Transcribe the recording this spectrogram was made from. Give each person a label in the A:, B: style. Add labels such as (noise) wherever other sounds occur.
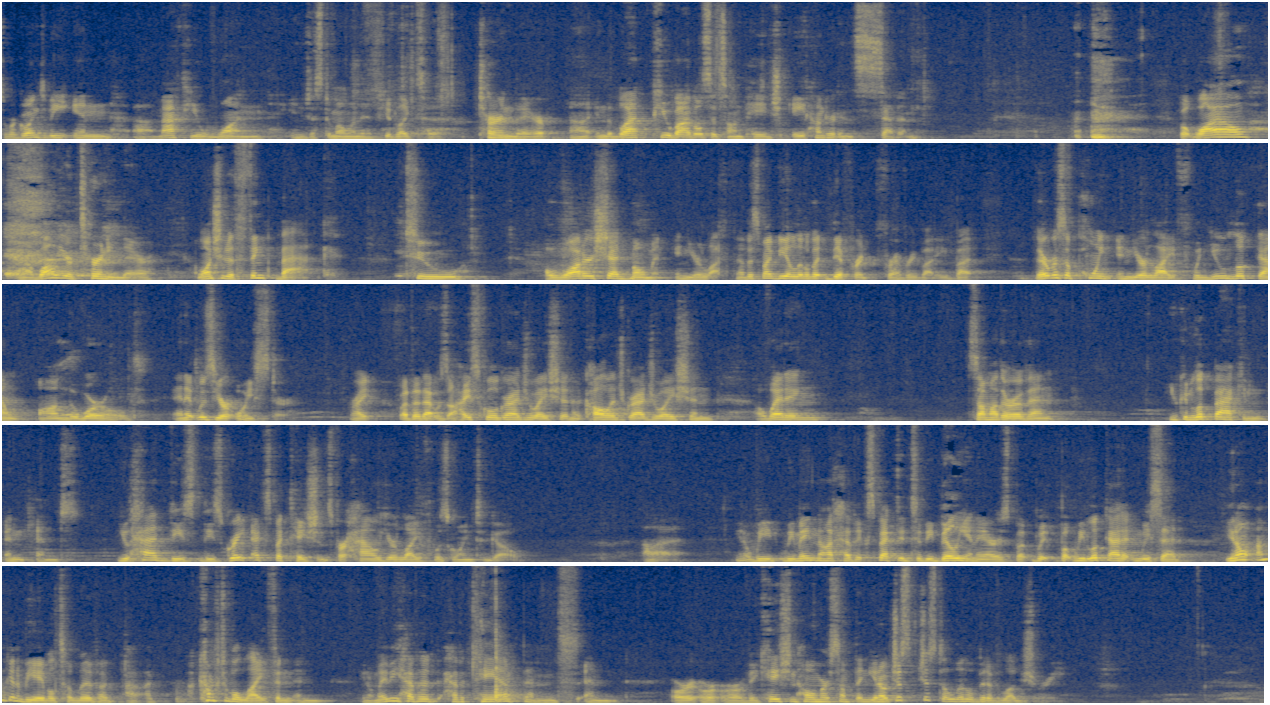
A: So we're going to be in uh, Matthew 1 in just a moment, if you'd like to turn there. Uh, in the Black Pew Bibles, it's on page 807. (clears throat) but while, uh, while you're turning there, I want you to think back to a watershed moment in your life. Now, this might be a little bit different for everybody, but there was a point in your life when you looked out on the world and it was your oyster, right? Whether that was a high school graduation, a college graduation, a wedding, some other event, you can look back and, and, and you had these, these great expectations for how your life was going to go. Uh, you know, we, we may not have expected to be billionaires, but we, but we looked at it and we said, you know, I'm going to be able to live a, a, a comfortable life and, and, you know, maybe have a, have a camp and, and or, or, or a vacation home or something, you know, just, just a little bit of luxury.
